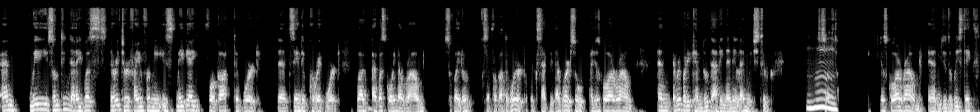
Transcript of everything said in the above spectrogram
And we something that I was very terrifying for me is maybe I forgot the word, that saying the correct word. Well, I was going around, so I don't because I forgot the word exactly that word. So I just go around, and everybody can do that in any language too. Mm-hmm. So just go around and you do mistakes.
